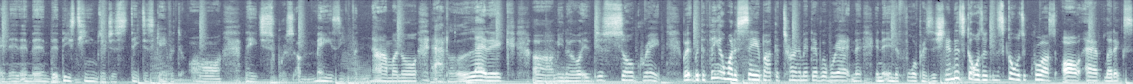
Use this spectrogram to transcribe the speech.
and and, and, these teams are just they just gave it their all. They just were amazing, phenomenal, athletic. Um, you know, it's just so great. But but the thing I want to say about the tournament that where we're at in the, in the, in the four position, and this goes this goes across all athletics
